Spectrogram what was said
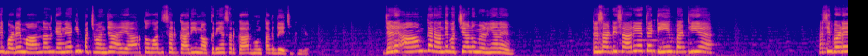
ਅਸੀਂ ਬੜੇ ਮਾਣ ਨਾਲ ਕਹਿੰਦੇ ਆ ਕਿ 55000 ਤੋਂ ਵੱਧ ਸਰਕਾਰੀ ਨੌਕਰੀਆਂ ਸਰਕਾਰ ਹੁਣ ਤੱਕ ਦੇ ਚੁੱਕੀ ਹੈ। ਜਿਹੜੇ ਆਮ ਘਰਾਂ ਦੇ ਬੱਚਿਆਂ ਨੂੰ ਮਿਲੀਆਂ ਨੇ, ਤੇ ਸਾਡੀ ਸਾਰੀ ਇੱਥੇ ਟੀਮ ਬੈਠੀ ਹੈ। ਅਸੀਂ ਬੜੇ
